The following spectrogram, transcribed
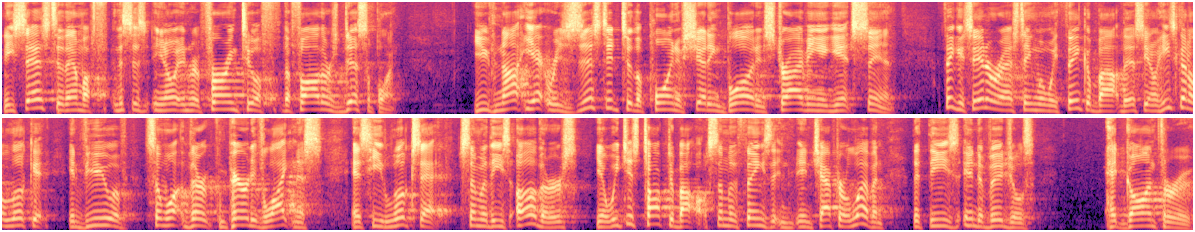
he says to them, this is, you know, in referring to a, the father's discipline. You've not yet resisted to the point of shedding blood and striving against sin. I think it's interesting when we think about this. You know, he's going to look at, in view of somewhat their comparative likeness, as he looks at some of these others. You know, we just talked about some of the things in, in chapter 11 that these individuals had gone through.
